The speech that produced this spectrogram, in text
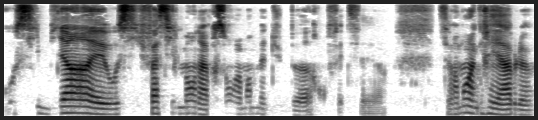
aussi bien et aussi facilement. On a l'impression vraiment de mettre du beurre, en fait. C'est, euh, c'est vraiment agréable.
